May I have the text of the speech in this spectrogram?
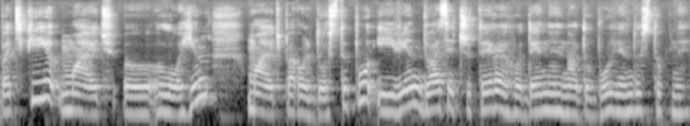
батьки мають логін, мають пароль доступу, і він 24 години на добу він доступний.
